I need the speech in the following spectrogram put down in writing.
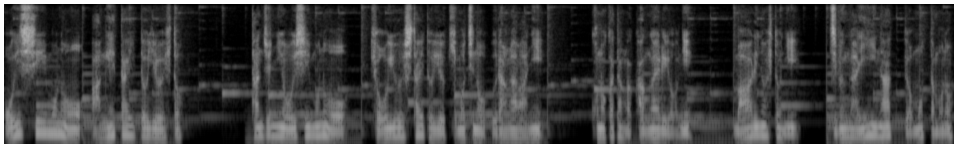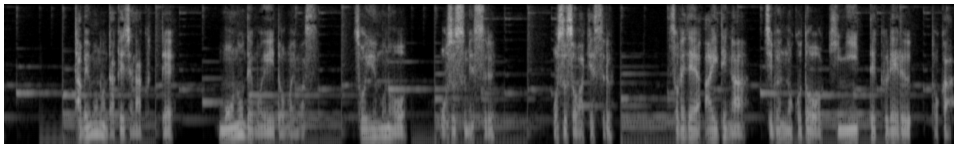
美味しいものをあげたいという人、単純に美味しいものを共有したいという気持ちの裏側に、この方が考えるように、周りの人に自分がいいなって思ったもの、食べ物だけじゃなくって、物でもいいと思います。そういうものをおすすめする、お裾分けする。それで相手が自分のことを気に入ってくれるとか、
